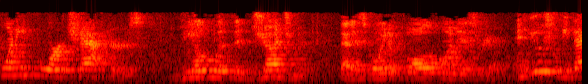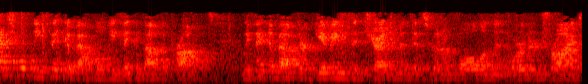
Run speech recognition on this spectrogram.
24 chapters deal with the judgment that is going to fall on Israel. And usually that's what we think about when we think about the prophets. We think about their giving the judgment that's going to fall on the northern tribes.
